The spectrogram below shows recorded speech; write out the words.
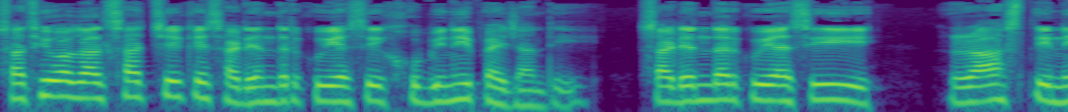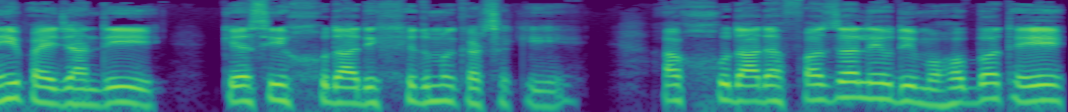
ਸਾਥੀਓ ਇਹ ਗੱਲ ਸੱਚ ਹੈ ਕਿ ਸਾਡੇ ਅੰਦਰ ਕੋਈ ਐਸੀ ਖੂਬੀ ਨਹੀਂ ਪਾਈ ਜਾਂਦੀ। ਸਾਡੇ ਅੰਦਰ ਕੋਈ ਐਸੀ ਰਾਸਤੀ ਨਹੀਂ ਪਾਈ ਜਾਂਦੀ ਕਿ ਅਸੀਂ ਖੁਦਾ ਦੀ ਖਿਦਮਤ ਕਰ ਸਕੀਏ। ਆ ਖੁਦਾ ਦਾ ਫਜ਼ਲ ਹੈ ਉਹਦੀ ਮੁਹੱਬਤ ਹੈ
